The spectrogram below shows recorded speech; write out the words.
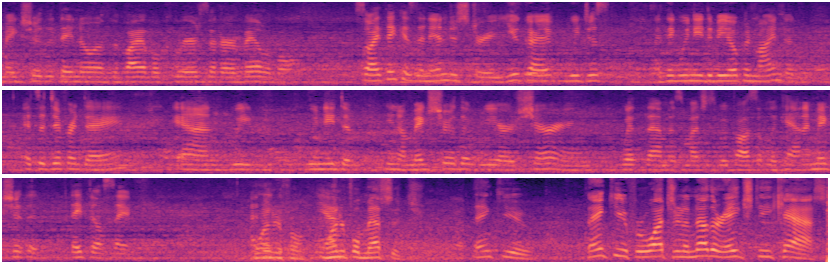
make sure that they know of the viable careers that are available. So I think as an industry, you guys, we just, I think we need to be open-minded. It's a different day, and we we need to, you know, make sure that we are sharing with them as much as we possibly can, and make sure that they feel safe. I think- Wonderful, yeah. wonderful message. Thank you. Thank you for watching another HD cast.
